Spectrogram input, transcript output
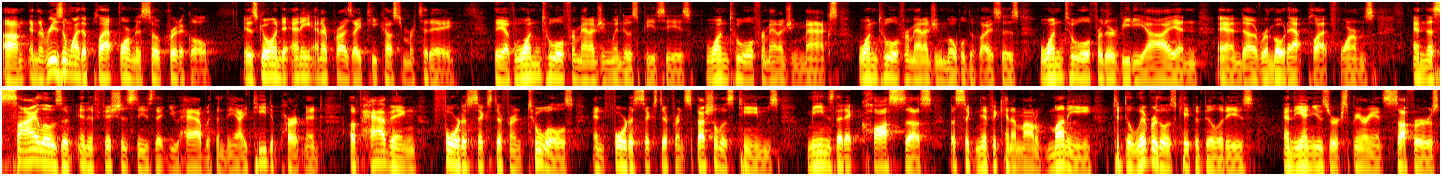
Um, and the reason why the platform is so critical is go into any enterprise IT customer today they have one tool for managing Windows PCs, one tool for managing Macs, one tool for managing mobile devices, one tool for their VDI and, and uh, remote app platforms. And the silos of inefficiencies that you have within the IT department of having four to six different tools and four to six different specialist teams means that it costs us a significant amount of money to deliver those capabilities and the end user experience suffers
